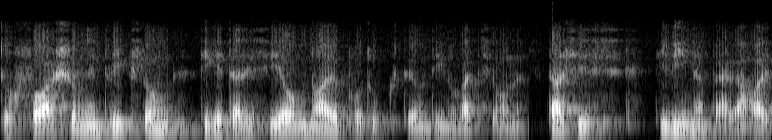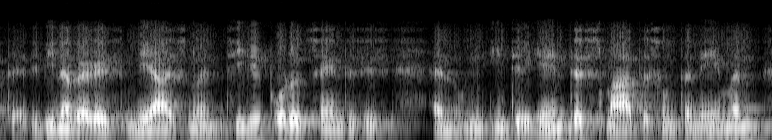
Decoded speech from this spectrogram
Durch Forschung, Entwicklung, Digitalisierung, neue Produkte und Innovationen. Das ist die Wienerberger heute. Die Wienerberger ist mehr als nur ein Ziegelproduzent, es ist ein intelligentes, smartes Unternehmen,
